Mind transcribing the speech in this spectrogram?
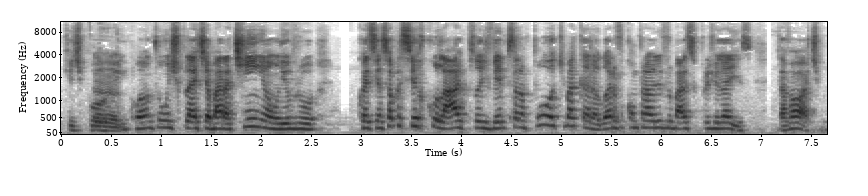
Que, tipo, uhum. enquanto um splat é baratinho, um livro assim, só pra circular, as pessoas verem, pensando, pô, que bacana, agora eu vou comprar um livro básico para jogar isso. Tava ótimo.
